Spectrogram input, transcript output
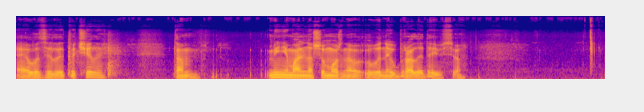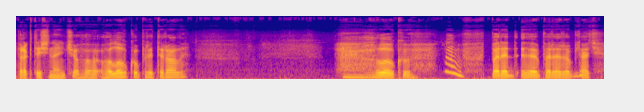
е, возили, точили. Там мінімально, що можна, вони вбрали, да і все. Практично нічого. Головку притирали. Головку ну, перед, е, перероблять,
